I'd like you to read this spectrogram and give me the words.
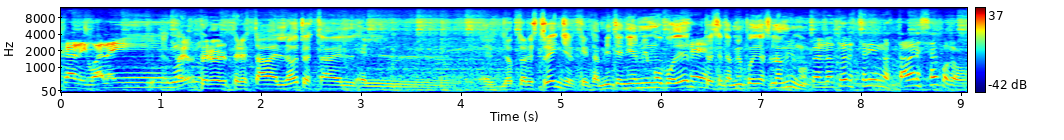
Claro, igual ahí. Pero, pero, pero estaba el otro, estaba el, el, el Doctor Stranger, que también tenía el mismo poder, Sí. entonces también podía hacer lo mismo. pero el Doctor Strange no estaba en esa época, po.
